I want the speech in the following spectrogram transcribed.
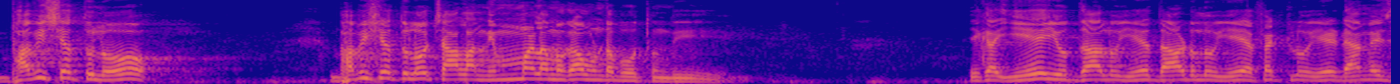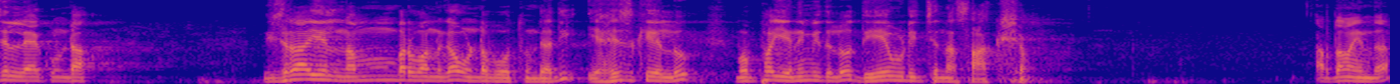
భవిష్యత్తులో భవిష్యత్తులో చాలా నిమ్మళముగా ఉండబోతుంది. ఇక ఏ యుద్ధాలు ఏ దాడులు ఏ ఎఫెక్ట్లు ఏ డ్యామేజీలు లేకుండా ఇజ్రాయెల్ నంబర్ వన్గా ఉండబోతుంది. అది ఎహెజ్కేలు ముప్పై ఎనిమిదిలో దేవుడిచ్చిన సాక్ష్యం. అర్థమైందా?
